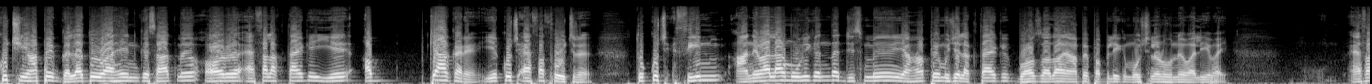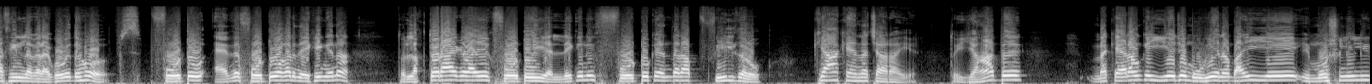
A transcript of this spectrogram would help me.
कुछ यहाँ पे गलत हुआ है इनके साथ में और ऐसा लगता है कि ये अब क्या करें? ये कुछ ऐसा सोच रहे हैं। तो कुछ सीन आने वाला मूवी के अंदर जिसमें यहाँ पे मुझे लगता है कि बहुत ज़्यादा यहाँ पे पब्लिक इमोशनल होने वाली है भाई। ऐसा सीन लग रहा है। क्योंकि देखो फ़ोटो एज ए फ़ोटो अगर देखेंगे ना तो लग तो रहा है कि भाई एक फ़ोटो ही है, लेकिन इस फ़ोटो के अंदर आप फील करो, क्या कहना चाह रहा है ये? तो यहाँ पे मैं कह रहा हूँ कि ये जो मूवी है ना भाई, ये इमोशनली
